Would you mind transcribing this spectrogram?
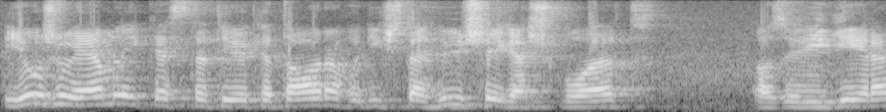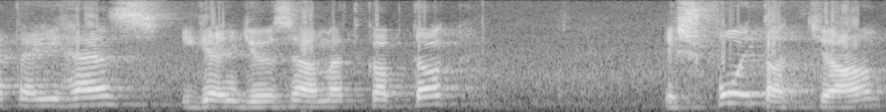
Józsué emlékezteti őket arra, hogy Isten hűséges volt az ő ígéreteihez, igen győzelmet kaptak, és folytatja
